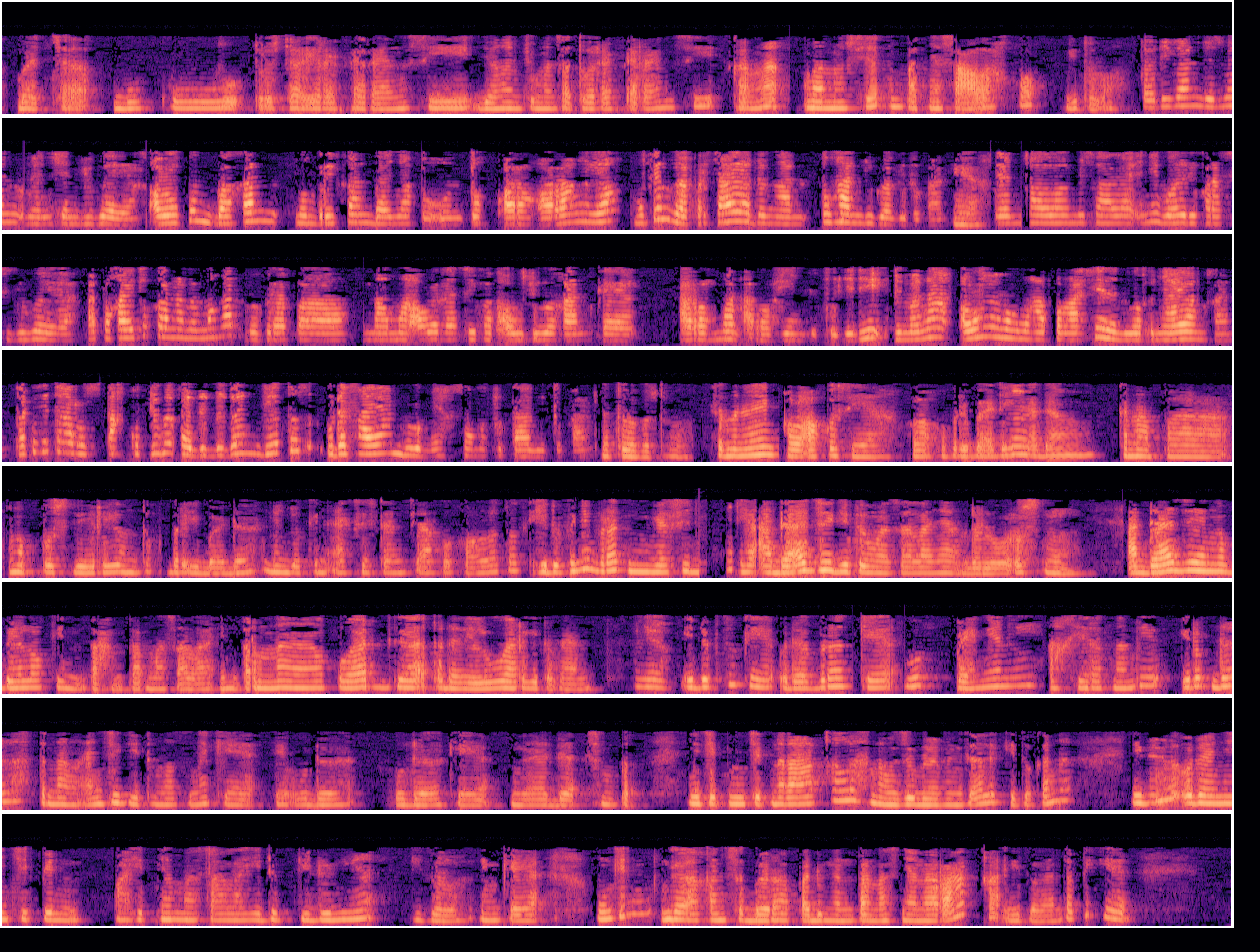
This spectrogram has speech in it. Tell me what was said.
baca buku terus cari referensi. Jangan cuma satu referensi karena manusia tempatnya salah kok gitu loh. Tadi kan Jasmine mention juga ya, Allah pun bahkan memberikan banyak tuh untuk orang-orang yang mungkin nggak percaya dengan Tuhan juga gitu kan. Iya. Dan kalau misalnya ini boleh dikoreksi juga ya, apakah itu karena memang kan beberapa nama Allah dan sifat Allah juga kan kayak Ar-Rahman Ar-Rahim gitu. Jadi di mana Allah memang maha pengasih dan juga penyayang kan. Tapi kita harus takut juga kayak deg-degan dia tuh udah sayang belum ya sama kita gitu kan. Betul betul. Sebenarnya kalau aku sih ya, kalau aku pribadi hmm. kadang kenapa ngepus diri untuk beribadah, nunjukin eksistensi aku ke Allah tuh hidup ini berat enggak sih? Ya ada aja gitu masalahnya, udah lurus nih ada aja yang ngebelokin entah entar masalah internal keluarga atau dari luar gitu kan Iya. Hidup tuh kayak udah berat kayak gue pengen nih akhirat nanti hidup udahlah tenang aja gitu. Maksudnya kayak ya udah udah kayak nggak ada sempet nyicip nyicip neraka lah nauzubillah min zalik gitu. Karena ya gue ya. udah nyicipin pahitnya masalah hidup di dunia gitu loh. Yang kayak mungkin nggak akan seberapa dengan panasnya neraka gitu kan. Tapi kayak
